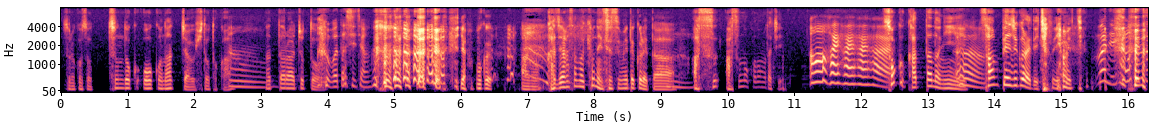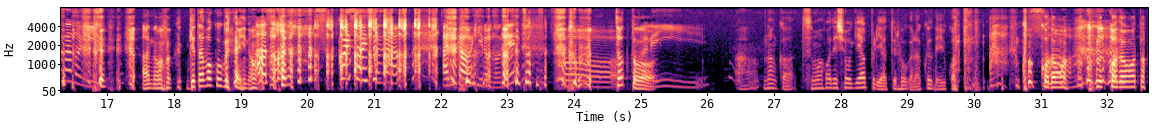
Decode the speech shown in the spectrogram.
それこそ積んどく多くなっちゃう人とかうん。だったらちょっと、い 私じゃん。や僕あの梶原さんが去年勧めてくれたうん「明日明日の子供たち」あーはいはいはいはい。即買ったのにうん。3ページぐらいでちょっとやめちゃうマジ？小説なのに？あの下駄箱ぐらいの。あそう。すっごい最初じゃん。有川博のね。そうちょっとあれいい。あなんかスマホで将棋アプリやってる方が楽でよかった 子供 子供と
